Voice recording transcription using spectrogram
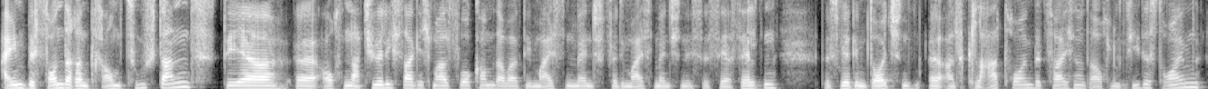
einen besonderen Traumzustand, der, äh, auch natürlich, sage ich mal, vorkommt, aber die meisten Mensch für die meisten Menschen ist es sehr selten. Das wird im Deutschen, äh, als Klarträumen bezeichnet, auch luzides Träumen.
